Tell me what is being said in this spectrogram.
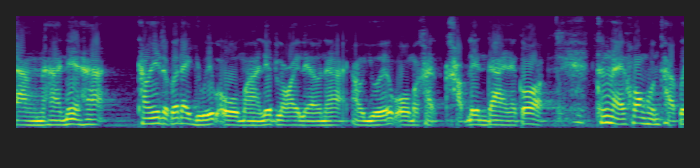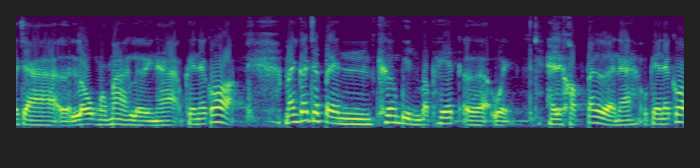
ดังนะฮะเนี่ยฮะ เท่านี้เราก็ได้ UFO มาเรียบร้อยแล้วนะ เอา UFO มาขับขับเล่นได้นะก็ข้างในห้องคนขับก็จะเออโล่งมากๆเลยนะโอเคนะก็มันก็จะเป็นเครื่องบินประเภทเออโอ้ยเฮลิคอปเตอร์นะโอเคนะก็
